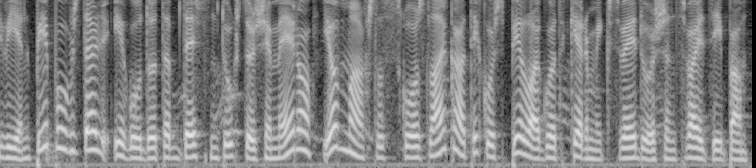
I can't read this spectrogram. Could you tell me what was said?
Viena piepūves daļa, ieguldot ap 10 tūkstošiem eiro, jau mākslas skolas laikā tikusi pielāgota keramikas veidošanas vajadzībām.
